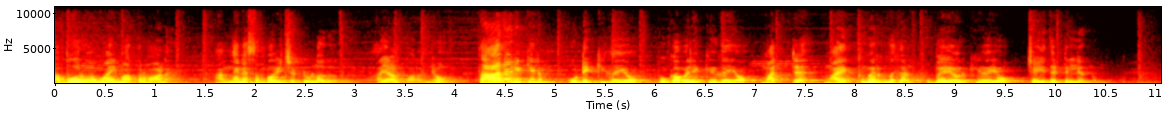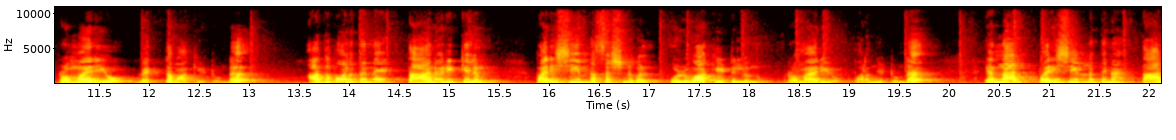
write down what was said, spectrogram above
അപൂർവമായി മാത്രമാണ് അങ്ങനെ സംഭവിച്ചിട്ടുള്ളതെന്നും അയാൾ പറഞ്ഞു. താനൊരിക്കലും കുടിക്കുകയോ പുകവലിക്കുകയോ മറ്റ് മയക്കുമരുന്നുകൾ ഉപയോഗിക്കുകയോ ചെയ്തിട്ടില്ലെന്നും റൊമാരിയോ വ്യക്തമാക്കിയിട്ടുണ്ട്. അതുപോലെ തന്നെ താനൊരിക്കലും പരിശീലന സെഷനുകൾ ഒഴിവാക്കിയിട്ടില്ലെന്നും റൊമാരിയോ പറഞ്ഞിട്ടുണ്ട്. എന്നാൽ പരിശീലനത്തിന് താൻ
